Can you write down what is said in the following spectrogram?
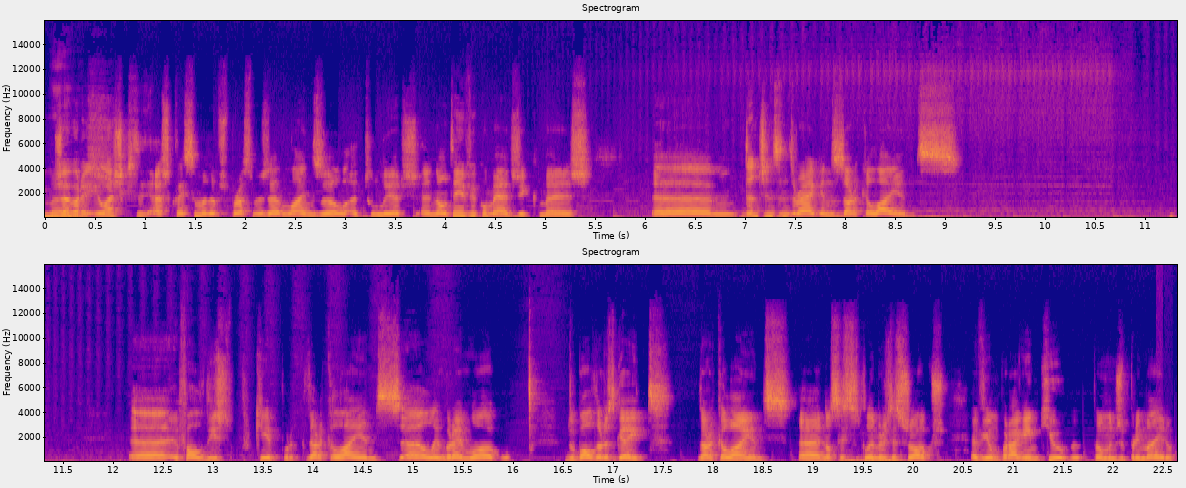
Mas, Já agora, eu acho que, acho que vai ser uma das próximas deadlines a, a tu leres. Uh, Não tem a ver com Magic, mas. um, Dungeons and Dragons Dark Alliance. Uh, eu falo disto porquê? porque Dark Alliance uh, lembrei-me logo do Baldur's Gate Dark Alliance. Uh, não sei se tu te lembras desses jogos. Havia um para a GameCube, pelo menos o primeiro.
